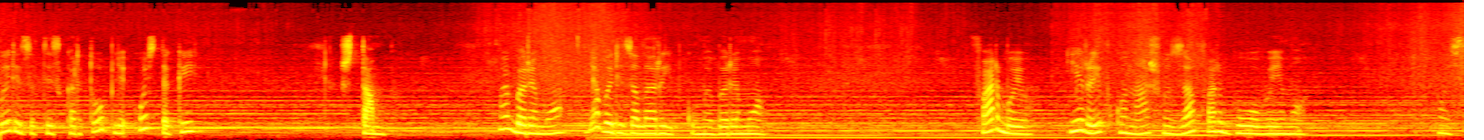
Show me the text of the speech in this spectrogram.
вирізати з картоплі ось такий штамп. Ми беремо, я вирізала рибку, ми беремо фарбою і рибку нашу зафарбовуємо. Ось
